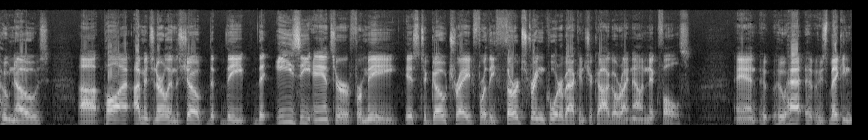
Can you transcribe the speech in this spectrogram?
who knows? Uh, Paul, I, I, mentioned earlier in the show that the the easy answer for me is to go trade for the third string quarterback in Chicago right now, Nick Foles, and who, who who's making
